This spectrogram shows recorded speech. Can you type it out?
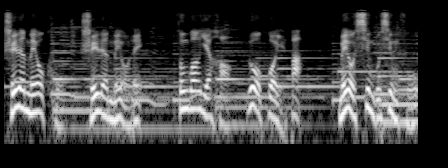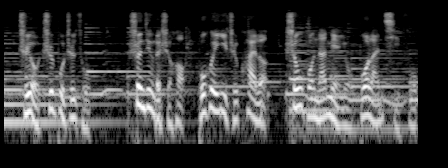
谁人没有苦，谁人没有累？风光也好，落魄也罢，没有幸不幸福，只有知不知足。顺境的时候不会一直快乐，生活难免有波澜起伏。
